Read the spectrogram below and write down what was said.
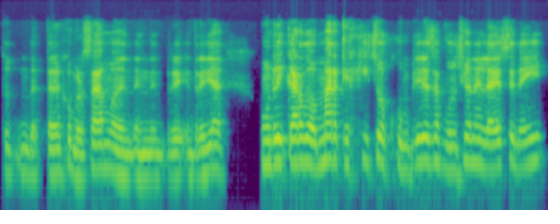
tú, tal vez conversábamos entre, entre un Ricardo Márquez quiso cumplir esa función en la SNI,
